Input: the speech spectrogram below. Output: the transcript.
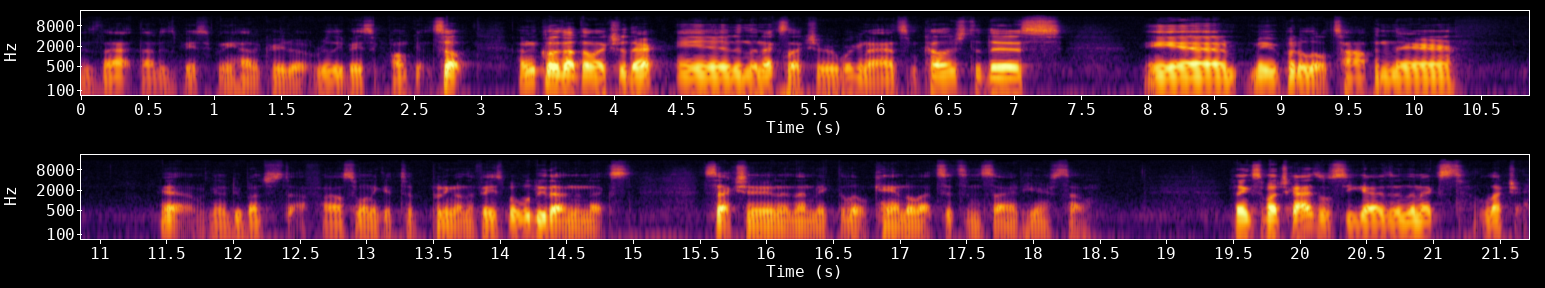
is that. That is basically how to create a really basic pumpkin. So I'm going to close out the lecture there. And in the next lecture, we're going to add some colors to this and maybe put a little top in there. Yeah, we're going to do a bunch of stuff. I also want to get to putting on the face, but we'll do that in the next section and then make the little candle that sits inside here. So thanks so much, guys. We'll see you guys in the next lecture.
